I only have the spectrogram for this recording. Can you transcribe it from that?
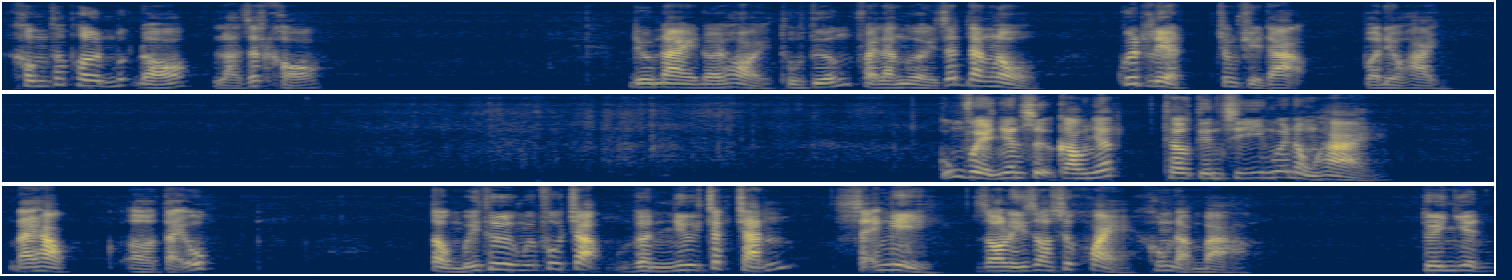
không thấp hơn mức đó là rất khó. Điều này đòi hỏi Thủ tướng phải là người rất năng nổ, quyết liệt trong chỉ đạo và điều hành. Cũng về nhân sự cao nhất, theo tiến sĩ Nguyễn Hồng Hải, đại học ở tại Úc, Tổng bí thư Nguyễn Phú Trọng gần như chắc chắn sẽ nghỉ do lý do sức khỏe không đảm bảo. Tuy nhiên,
